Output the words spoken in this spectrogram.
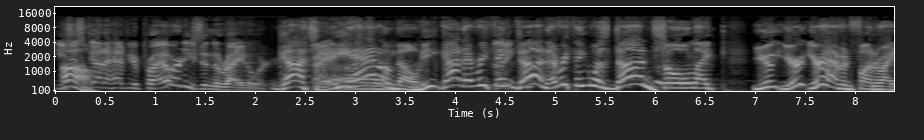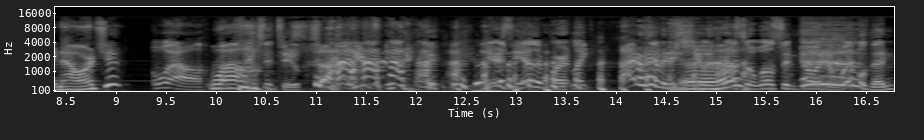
You Oh. just got to have your priorities in the right order. Gotcha. Right? He had them though. He got everything Like- done. Everything was done. So like you you're you're having fun right now, aren't you? Well, Well. I'm fixing to. Here's, here's the other part. Like, I don't have an issue with Uh-huh. Russell Wilson going to Wimbledon,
